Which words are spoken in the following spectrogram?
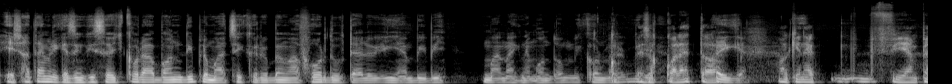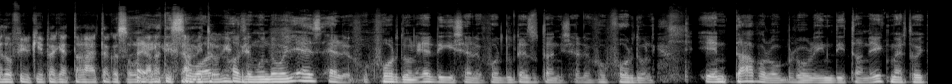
És hát emlékezünk vissza, hogy korábban diplomáciai körülben már fordult elő ilyen bibi már meg nem mondom mikor. Mert Ez a Kaletta? Igen. Akinek ilyen pedofil képeket találtak a szolgálati Igen, számítógépén. Szóval azért mondom, hogy ez elő fog fordulni, eddig is előfordult, ezután is elő fog fordulni. Én távolabbról indítanék, mert hogy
